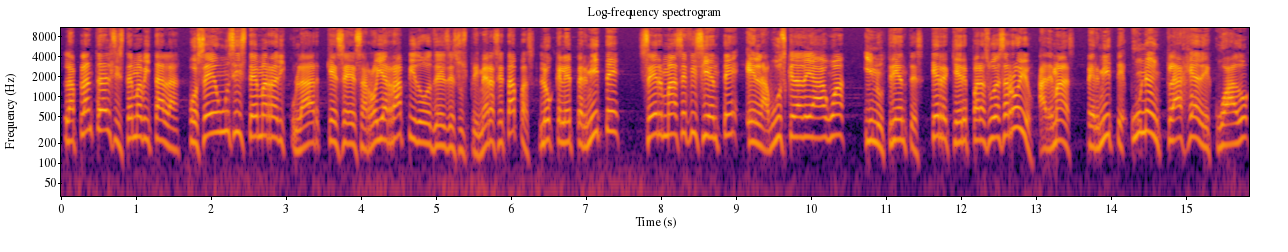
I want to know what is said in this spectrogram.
La planta del sistema Vitala posee un sistema radicular que se desarrolla rápido desde sus primeras etapas, lo que le permite ser más eficiente en la búsqueda de agua y nutrientes que requiere para su desarrollo. Además, permite un anclaje adecuado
